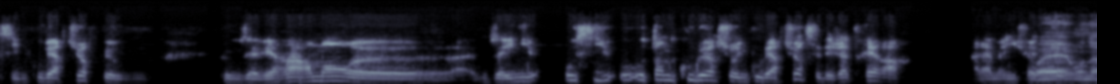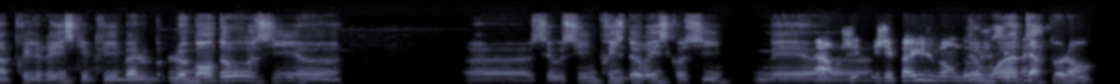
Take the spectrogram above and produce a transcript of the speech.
C'est une couverture que vous, que vous avez rarement. Euh, vous avez mis aussi, autant de couleurs sur une couverture, c'est déjà très rare à la manufacture. Ouais, on a pris le risque. Et puis bah, le, bandeau aussi, euh, c'est aussi une prise de risque aussi. Mais, Alors, j'ai pas eu le bandeau. Au moins interpellant.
